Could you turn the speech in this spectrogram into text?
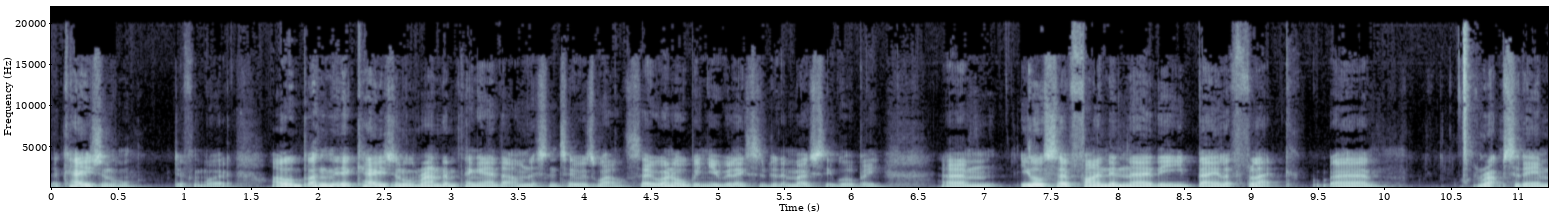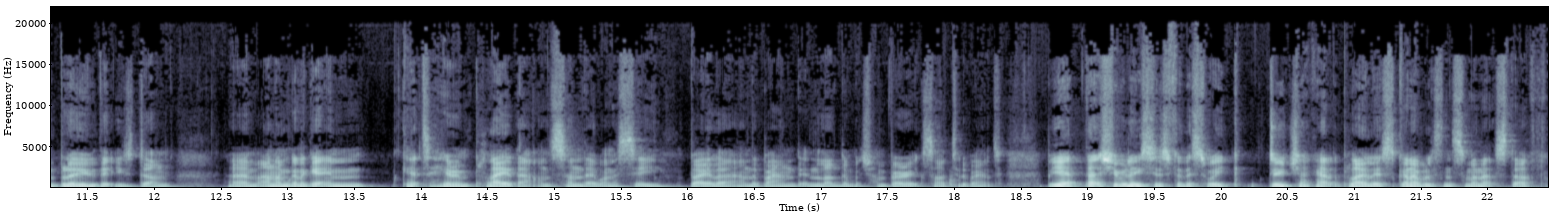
occasional, different word. I will bung the occasional random thing out that I'm listening to as well. So it won't all be new releases, but it mostly will be. Um, you'll also find in there the Bela Fleck uh, Rhapsody in Blue that he's done, um, and I'm going to get him get to hear him play that on Sunday when I see Bela and the band in London, which I'm very excited about. But yeah, that's your releases for this week. Do check out the playlist, go and have a listen to some of that stuff,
